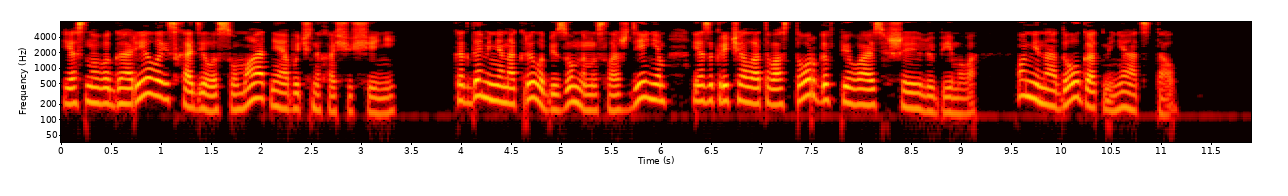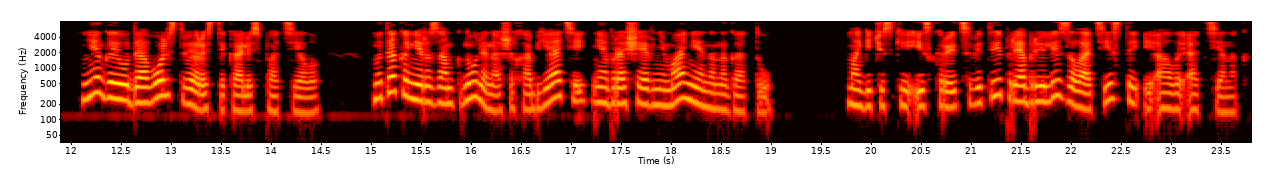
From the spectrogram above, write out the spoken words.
Я снова горела и сходила с ума от необычных ощущений. Когда меня накрыло безумным наслаждением, я закричала от восторга, впиваясь в шею любимого. Он ненадолго от меня отстал. Нега и удовольствие растекались по телу. Мы так и не разомкнули наших объятий, не обращая внимания на наготу. Магические искры и цветы приобрели золотистый и алый оттенок.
